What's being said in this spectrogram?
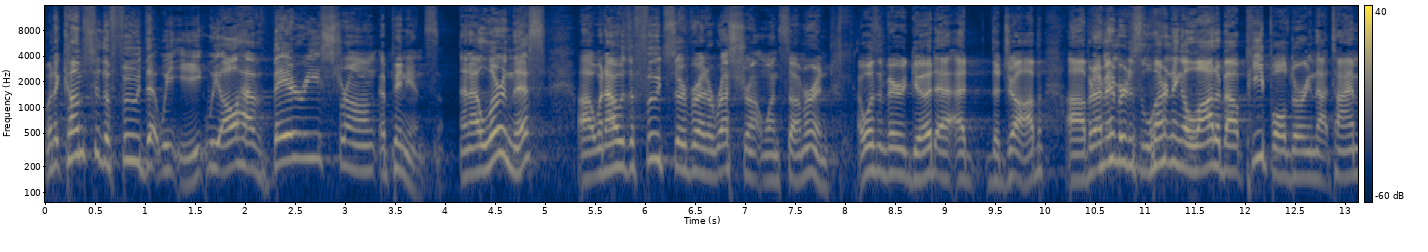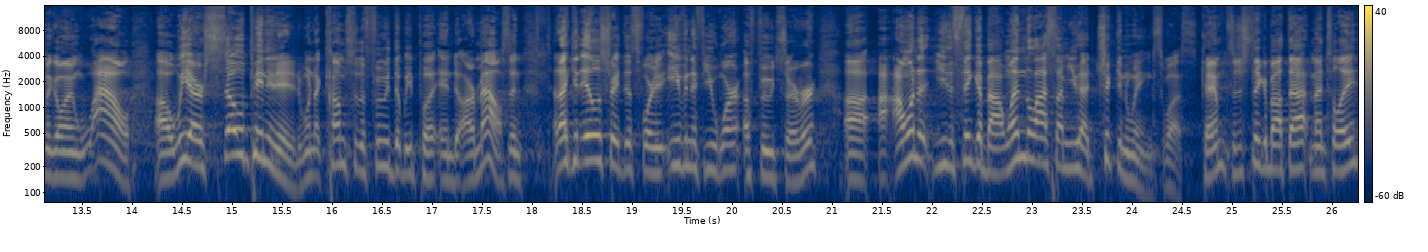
When it comes to the food that we eat, we all have very strong opinions. And I learned this uh, when I was a food server at a restaurant one summer, and I wasn't very good at, at the job. Uh, but I remember just learning a lot about people during that time and going, wow, uh, we are so opinionated when it comes to the food that we put into our mouths. And, and I can illustrate this for you, even if you weren't a food server. Uh, I, I want you to think about when the last time you had chicken wings was, okay? So just think about that mentally.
